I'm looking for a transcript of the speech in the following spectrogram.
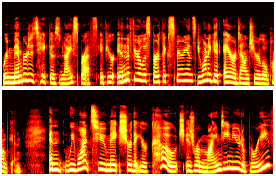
Remember to take those nice breaths. If you're in the fearless birth experience, you want to get air down to your little pumpkin. And we want to make sure that your coach is reminding you to breathe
